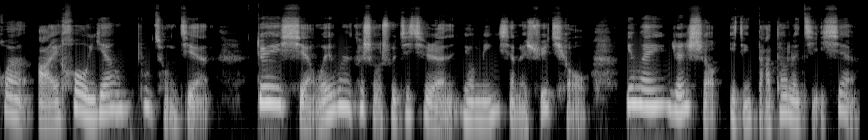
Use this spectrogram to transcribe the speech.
患癌后咽部重建，对显微外科手术机器人有明显的需求，因为人手已经达到了极限。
